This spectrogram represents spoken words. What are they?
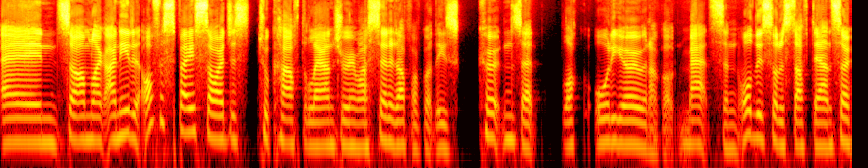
And so I'm like, I need an office space. So I just took half the lounge room. I set it up. I've got these curtains that block audio and I've got mats and all this sort of stuff down. So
